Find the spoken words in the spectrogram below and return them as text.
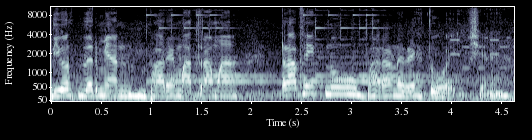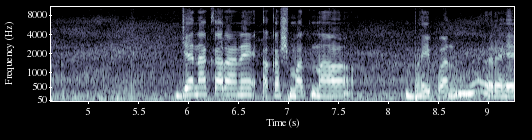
દિવસ દરમિયાન ભારે માત્રામાં ટ્રાફિકનું ભારણ રહેતું હોય છે. જેના કારણે અકસ્માતના ભય પણ રહે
